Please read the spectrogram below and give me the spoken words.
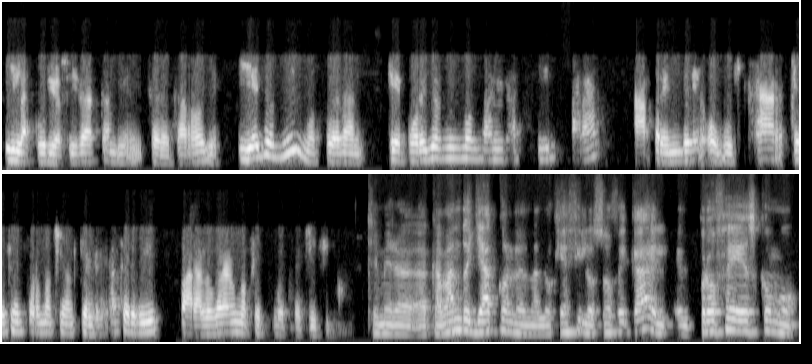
y la curiosidad también se desarrolle y ellos mismos puedan, que por ellos mismos van a ir para aprender o buscar esa información que les va a servir para lograr un objetivo específico. Sí, mira, acabando ya con la analogía filosófica, el, el profe es como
